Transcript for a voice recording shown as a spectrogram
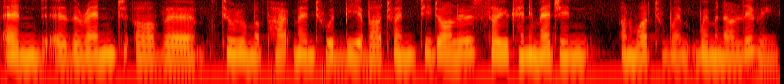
and uh, the rent of a two-room apartment would be about twenty dollars. So you can imagine on what women are living.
